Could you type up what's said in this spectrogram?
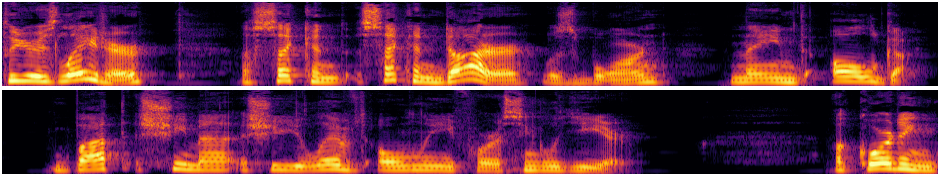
Two years later, a second second daughter was born named Olga, but she ma- she lived only for a single year. According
